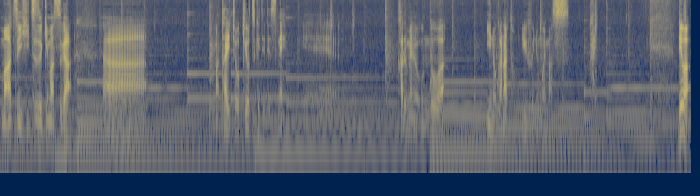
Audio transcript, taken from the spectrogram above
まあ、暑い日続きますがあ、まあ、体調気をつけてですね、えー、軽めの運動はいいのかなというふうに思います。はい、では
